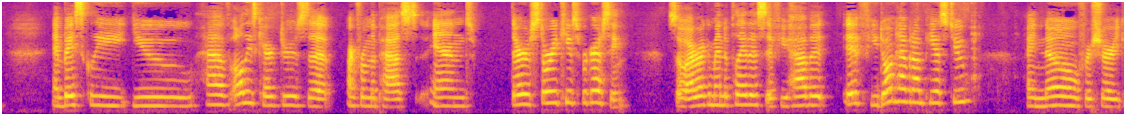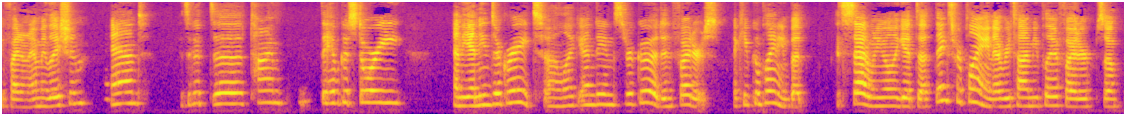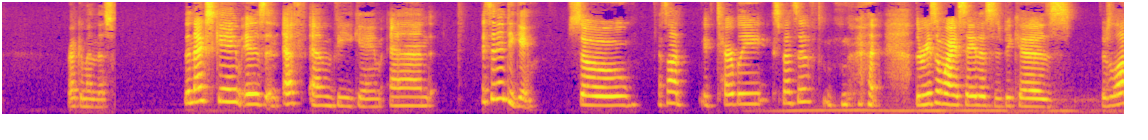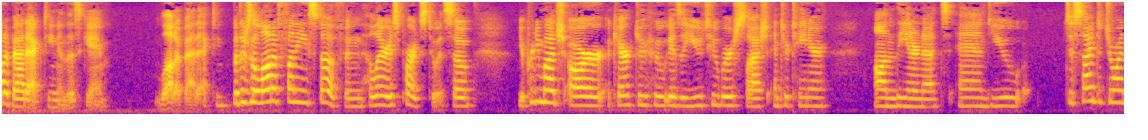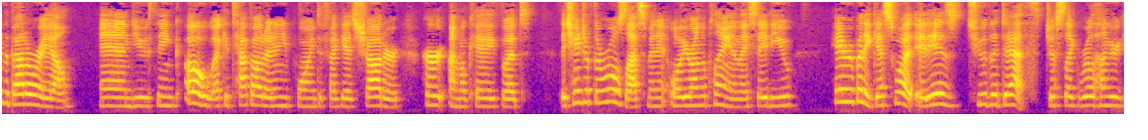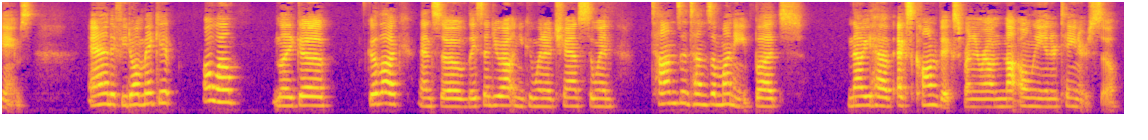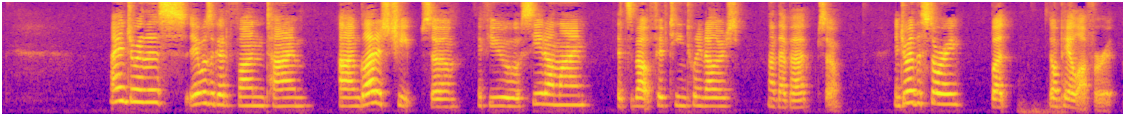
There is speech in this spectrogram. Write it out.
And basically, you have all these characters that are from the past, and their story keeps progressing. So I recommend to play this if you have it. If you don't have it on PS2, I know for sure you can find an emulation, and it's a good uh, time. They have a good story, and the endings are great. I like endings, they're good in fighters. I keep complaining, but it's sad when you only get uh, thanks for playing every time you play a fighter, so recommend this. The next game is an FMV game, and it's an indie game, so it's not terribly expensive. the reason why I say this is because there's a lot of bad acting in this game. A lot of bad acting. But there's a lot of funny stuff and hilarious parts to it. So you pretty much are a character who is a YouTuber slash entertainer on the internet and you decide to join the Battle Royale. And you think, oh, I could tap out at any point if I get shot or hurt, I'm okay. But they change up the rules last minute while you're on the plane and they say to you, hey everybody, guess what? It is to the death, just like real Hunger Games. And if you don't make it, oh well, like, uh, good luck. And so they send you out and you can win a chance to win tons and tons of money, but now you have ex-convicts running around, not only entertainers, so. I enjoy this. It was a good fun time. I'm glad it's cheap, so if you see it online, it's about $15, $20. Not that bad, so enjoy the story but don't pay a lot for it.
